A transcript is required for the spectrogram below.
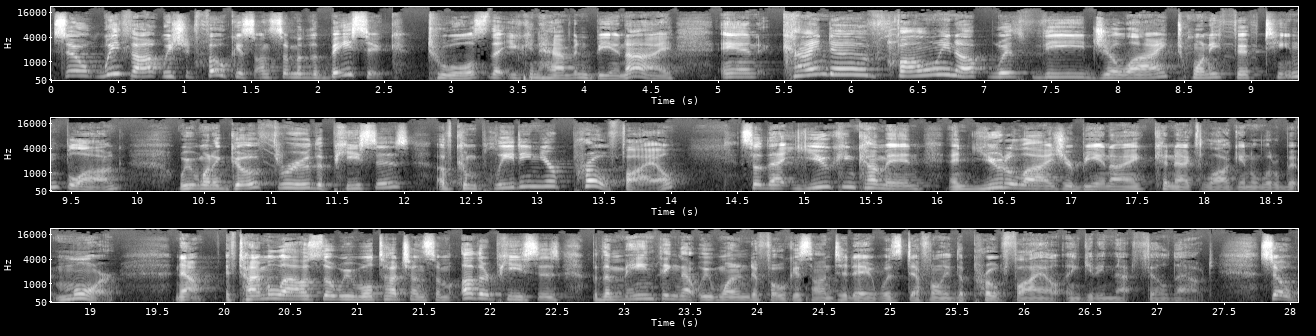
So we thought we should focus on some of the basic tools that you can have in BNI and kind of following up with the July 2015 blog, we want to go through the pieces of completing your profile so that you can come in and utilize your BNI Connect login a little bit more. Now, if time allows, though, we will touch on some other pieces, but the main thing that we wanted to focus on today was definitely the profile and getting that filled out. So,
